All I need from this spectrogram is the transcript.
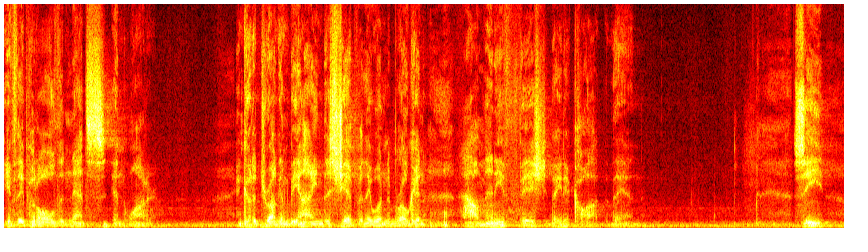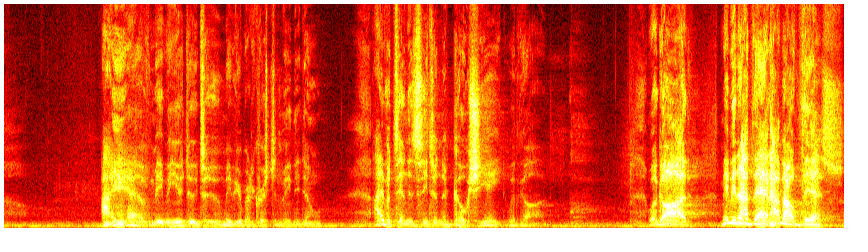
if they put all the nets in the water and could have drug them behind the ship and they wouldn't have broken, how many fish they'd have caught then. See, I have, maybe you do too, maybe you're a better Christian, maybe you don't. I have a tendency to negotiate with God. Well, God, maybe not that. How about this?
